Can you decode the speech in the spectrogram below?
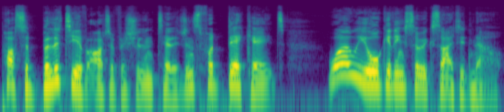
possibility of artificial intelligence for decades. Why are we all getting so excited now?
